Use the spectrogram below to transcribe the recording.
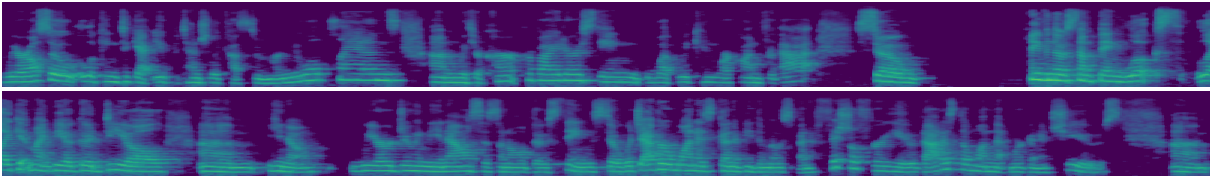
we're also looking to get you potentially custom renewal plans um, with your current provider, seeing what we can work on for that. So, even though something looks like it might be a good deal, um, you know, we are doing the analysis on all of those things. So, whichever one is going to be the most beneficial for you, that is the one that we're going to choose. Um,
